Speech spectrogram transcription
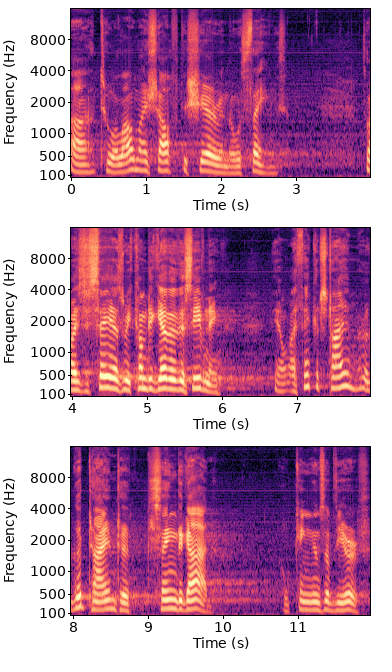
uh, to allow myself to share in those things. So, as I say, as we come together this evening, you know, I think it's time, a good time to sing to God, O kingdoms of the earth.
